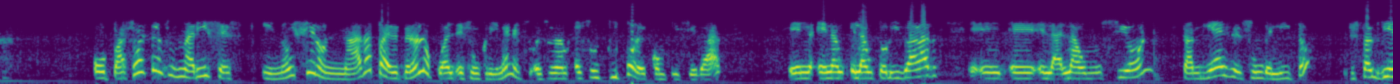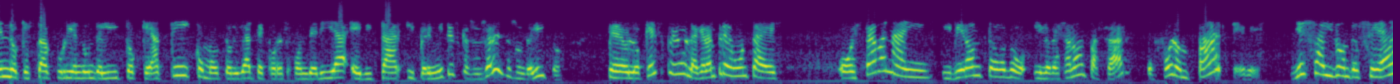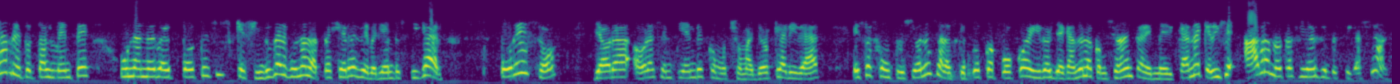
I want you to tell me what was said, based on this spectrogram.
o pasó hasta en sus narices y no hicieron nada para detenerlo, lo cual es un crimen, es, es, una- es un tipo de complicidad. En, en la, en la autoridad, eh, eh, la, la omisión también es un delito. Estás viendo que está ocurriendo un delito que a ti como autoridad te correspondería evitar y permites que suceda, es un delito. Pero lo que es peor, la gran pregunta es, o estaban ahí y vieron todo y lo dejaron pasar, o fueron parte de. Y es ahí donde se abre totalmente una nueva hipótesis que sin duda alguna la PGR debería investigar. Por eso, y ahora, ahora se entiende con mucho mayor claridad, esas conclusiones a las que poco a poco ha ido llegando la Comisión Interamericana que dice abran otras líneas de investigación.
